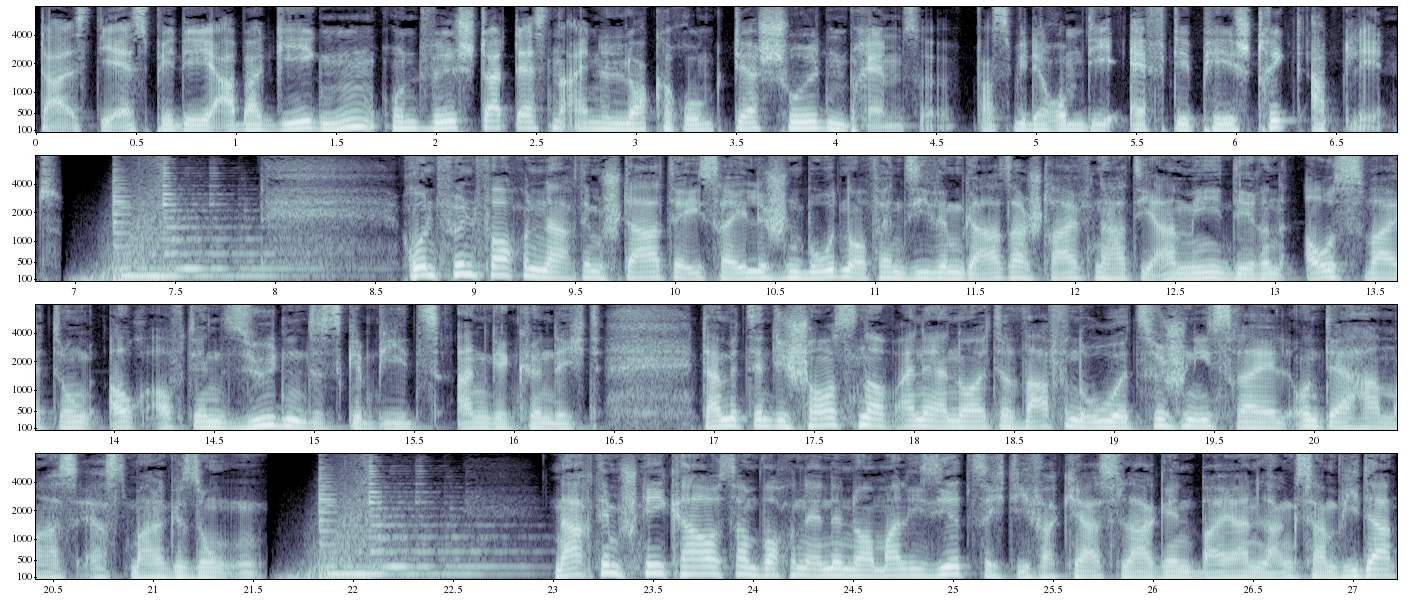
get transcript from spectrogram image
Da ist die SPD aber gegen und will stattdessen eine Lockerung der Schuldenbremse, was wiederum die FDP strikt ablehnt. Rund fünf Wochen nach dem Start der israelischen Bodenoffensive im Gazastreifen hat die Armee deren Ausweitung auch auf den Süden des Gebiets angekündigt. Damit sind die Chancen auf eine erneute Waffenruhe zwischen Israel und der Hamas erstmal gesunken. Nach dem Schneechaos am Wochenende normalisiert sich die Verkehrslage in Bayern langsam wieder.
